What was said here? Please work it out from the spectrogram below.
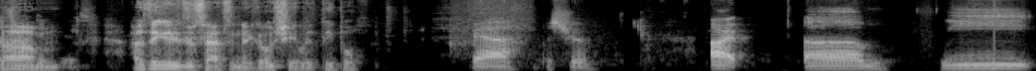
Um. I think you just have to negotiate with people. Yeah, that's true. All right. Um we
